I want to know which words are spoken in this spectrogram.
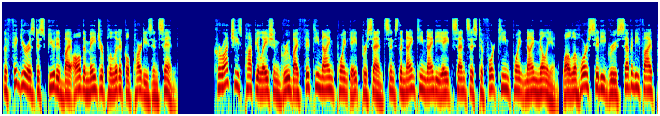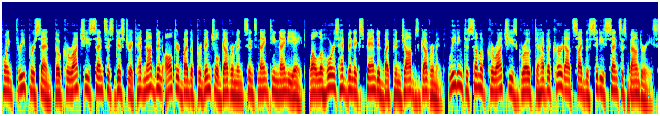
The figure is disputed by all the major political parties in Sindh. Karachi's population grew by 59.8% since the 1998 census to 14.9 million, while Lahore city grew 75.3% though Karachi's census district had not been altered by the provincial government since 1998, while Lahore's had been expanded by Punjab's government, leading to some of Karachi's growth to have occurred outside the city's census boundaries.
